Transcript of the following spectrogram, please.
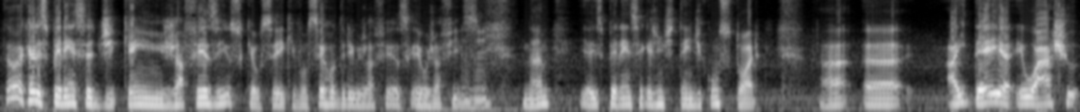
Então é aquela experiência de quem já fez isso, que eu sei que você, Rodrigo, já fez, eu já fiz, uhum. né? E a experiência que a gente tem de consultório. Tá? Uh, a ideia, eu acho,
